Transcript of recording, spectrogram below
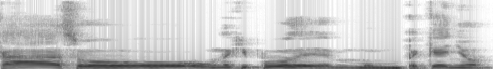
Haas o, un equipo de un pequeño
